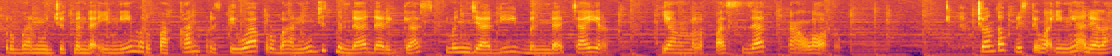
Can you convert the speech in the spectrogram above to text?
Perubahan wujud benda ini merupakan peristiwa perubahan wujud benda dari gas menjadi benda cair yang melepas zat kalor. Contoh peristiwa ini adalah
